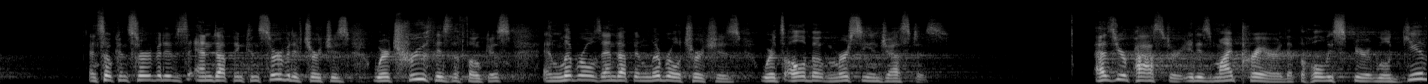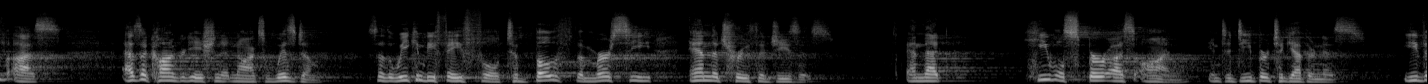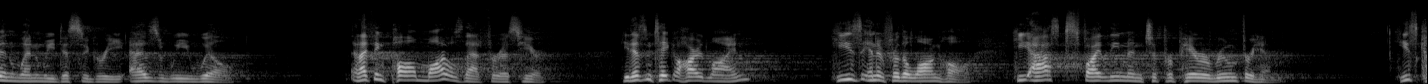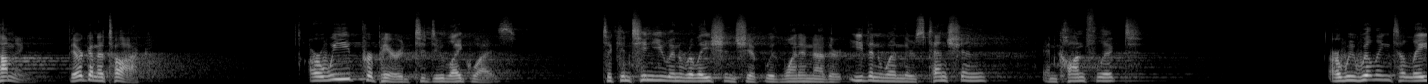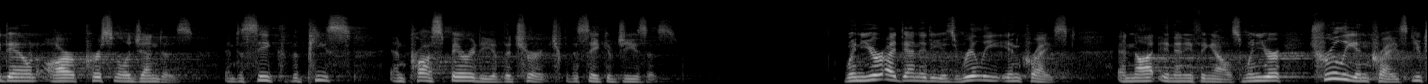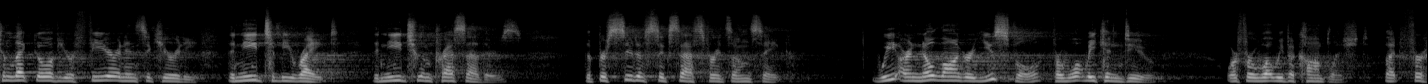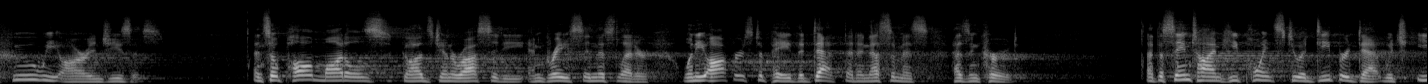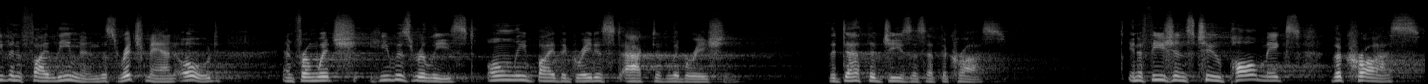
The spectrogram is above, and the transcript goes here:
And so conservatives end up in conservative churches where truth is the focus, and liberals end up in liberal churches where it's all about mercy and justice. As your pastor, it is my prayer that the Holy Spirit will give us, as a congregation at Knox, wisdom so that we can be faithful to both the mercy and the truth of Jesus, and that He will spur us on into deeper togetherness even when we disagree, as we will. And I think Paul models that for us here. He doesn't take a hard line, he's in it for the long haul. He asks Philemon to prepare a room for him. He's coming, they're going to talk. Are we prepared to do likewise? To continue in relationship with one another, even when there's tension and conflict are we willing to lay down our personal agendas and to seek the peace and prosperity of the church for the sake of Jesus? When your identity is really in Christ and not in anything else, when you're truly in Christ, you can let go of your fear and insecurity, the need to be right, the need to impress others, the pursuit of success for its own sake. We are no longer useful for what we can do or for what we've accomplished, but for who we are in Jesus. And so Paul models God's generosity and grace in this letter when he offers to pay the debt that Onesimus has incurred. At the same time, he points to a deeper debt which even Philemon, this rich man, owed, and from which he was released only by the greatest act of liberation the death of Jesus at the cross. In Ephesians 2, Paul makes the cross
